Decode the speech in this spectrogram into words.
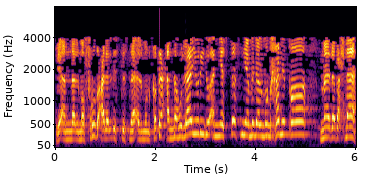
لأن المفروض على الاستثناء المنقطع أنه لا يريد أن يستثني من المنخنقة ما ذبحناه.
